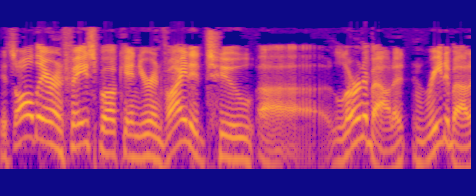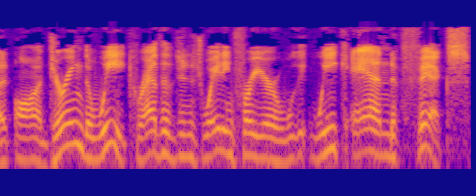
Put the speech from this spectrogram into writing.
It's all there on Facebook, and you're invited to uh, learn about it and read about it on during the week, rather than just waiting for your weekend fix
